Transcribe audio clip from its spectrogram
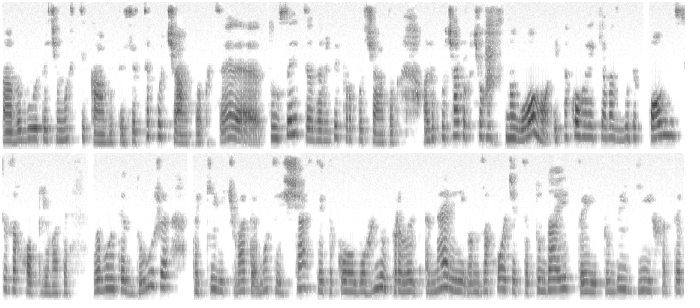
Ви будете чимось цікавитися. Це початок, це тузи, це завжди про початок. Але початок чогось нового і такого, яке вас буде повністю захоплювати. Ви будете дуже такі відчувати емоції щастя і такого вогню, прилив енергії, вам захочеться туди йти, туди їхати,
